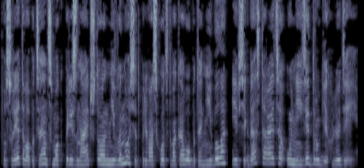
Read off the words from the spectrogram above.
После этого пациент смог признать, что он не выносит превосходства кого бы то ни было и всегда старается унизить других людей.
